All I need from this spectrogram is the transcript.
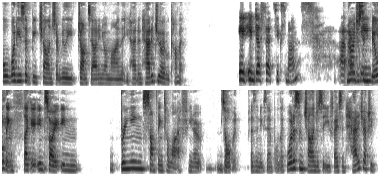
or what is a big challenge that really jumps out in your mind that you had and how did you overcome it? In, in just that six months no I just think... in building. Like in sorry in bringing something to life you know Xolvit as an example. Like what are some challenges that you face and how did you actually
